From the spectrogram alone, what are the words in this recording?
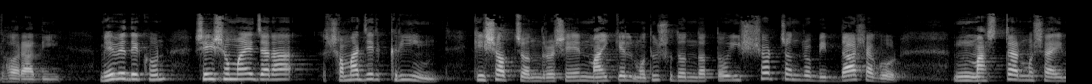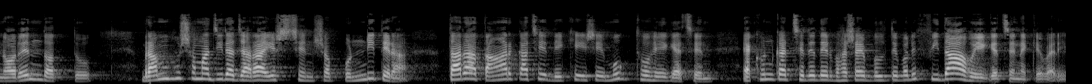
ধরা দিই। ভেবে দেখুন, সেই সময়ে যারা সমাজের cream Keshabchandra Sen, Michael Madhusudan Dutt, Ishwarchandra Vidyasagar master মশাই নরেন দত্ত, ব্রাহ্ম সমাজীরা যারা এসছেন সব পণ্ডিতেরা, তারা তার কাছে দেখে এসে মুগ্ধ হয়ে গেছেন। এখনকার ছেলেদের ভাষায় বলতে বলে ফিদা হয়ে গেছেন একেবারে।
